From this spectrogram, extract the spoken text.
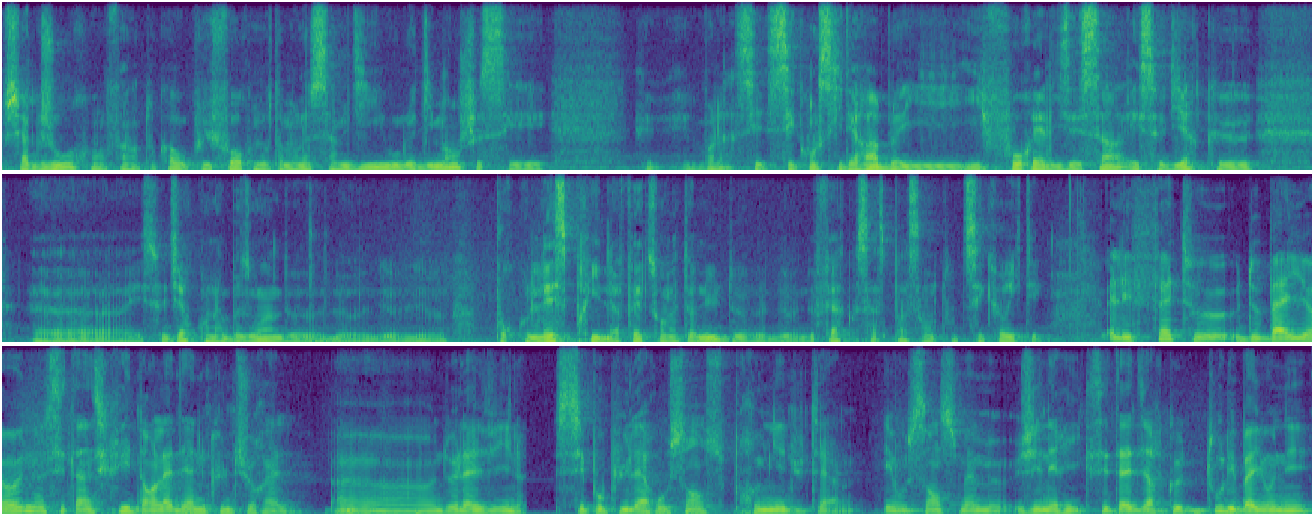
chaque jour, enfin en tout cas au plus fort, notamment le samedi ou le dimanche, c'est voilà, c'est considérable. Il, faut réaliser ça et se dire que euh, et se dire qu'on a besoin de, pour que l'esprit de la fête soit maintenu, de, faire que ça se passe en toute sécurité. Les fêtes de Bayonne, c'est inscrit dans l'ADN culturel euh, de la ville. C'est populaire au sens premier du terme et au sens même générique, c'est-à-dire que tous les Bayonnais,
